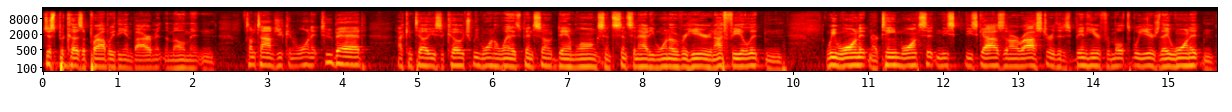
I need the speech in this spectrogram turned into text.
just because of probably the environment in the moment and Sometimes you can want it too bad. I can tell you as a coach, we want to win. It's been so damn long since Cincinnati won over here, and I feel it, and we want it, and our team wants it, and these these guys on our roster that has been here for multiple years, they want it, and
